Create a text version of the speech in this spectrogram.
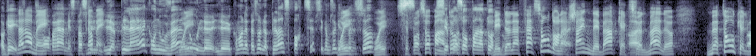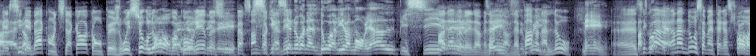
OK, Non, non, je mais- comprends, mais c'est parce que mais- le plan qu'on nous vend, Oui. le, le- comment on appelle ça, le plan sportif, c'est comme ça qu'ils Oui, appellent ça? oui. C'est pas ça pantoute. C'est pas ça pantoute. Mais de la façon dont la chaîne débarque actuellement, là, mettons que le Messi non. débarque, on est d'accord qu'on peut jouer sur l'eau, Oh, on va ben courir dessus, personne ne Si va caler. Cristiano Ronaldo arrive à Montréal, puis si... Ah non, non, euh, non, non, non, mais pas oui. Ronaldo. Mais... Euh, c'est quoi? regarde, Ronaldo, ça m'intéresse pas.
